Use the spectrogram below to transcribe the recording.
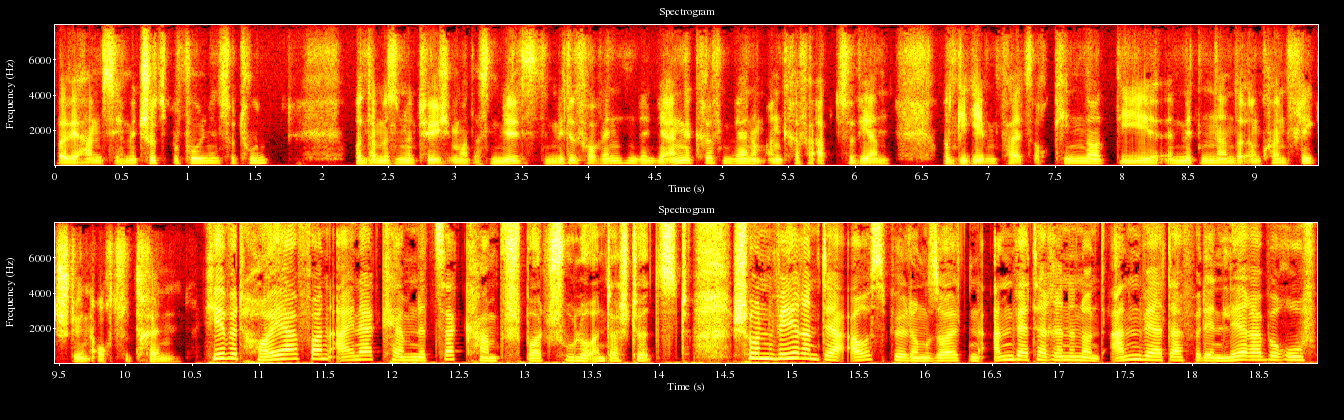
weil wir haben es ja mit Schutzbefohlenen zu tun. Und da müssen wir natürlich immer das mildeste Mittel verwenden, wenn wir angegriffen werden, um Angriffe abzuwehren und gegebenenfalls auch Kinder, die äh, miteinander im Konflikt stehen, auch zu trennen. Hier wird Heuer von einer Chemnitzer Kampfsportschule unterstützt. Schon während der Ausbildung sollten Anwärterinnen und Anwärter für den Lehrerberuf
